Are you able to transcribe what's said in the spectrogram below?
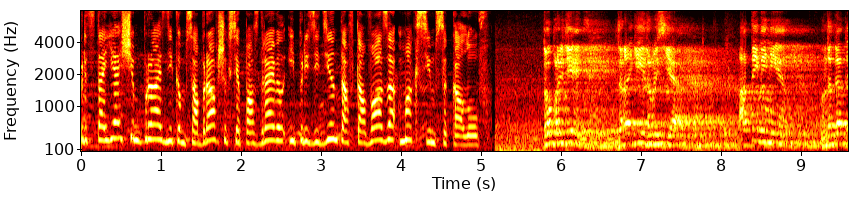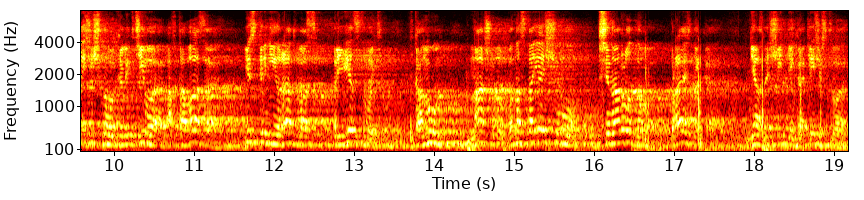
Предстоящим праздником собравшихся поздравил и президент «АвтоВАЗа» Максим Соколов. Добрый день, дорогие друзья! От имени многотысячного коллектива «АвтоВАЗа» искренне рад вас приветствовать в канун нашего по-настоящему всенародного праздника Дня защитника Отечества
